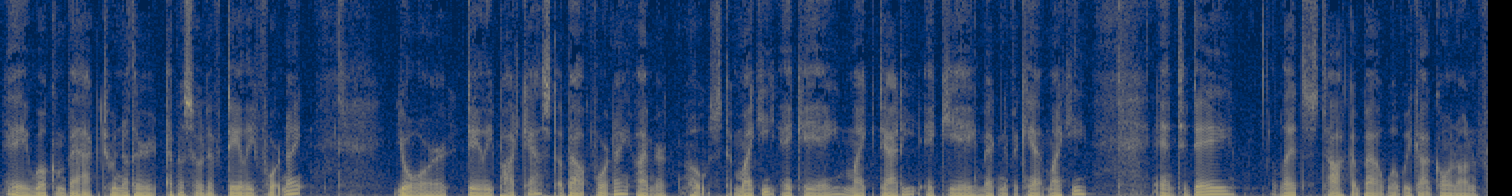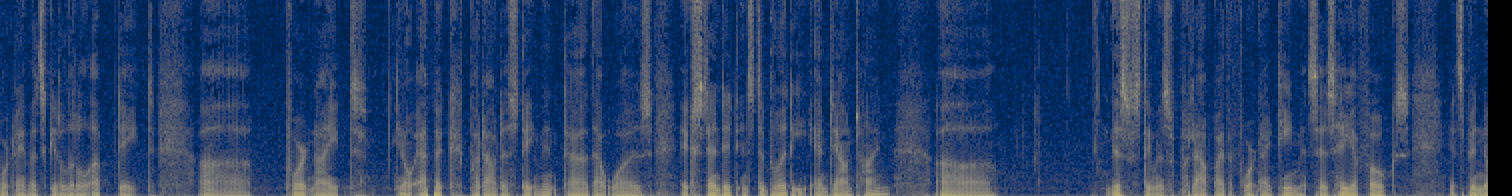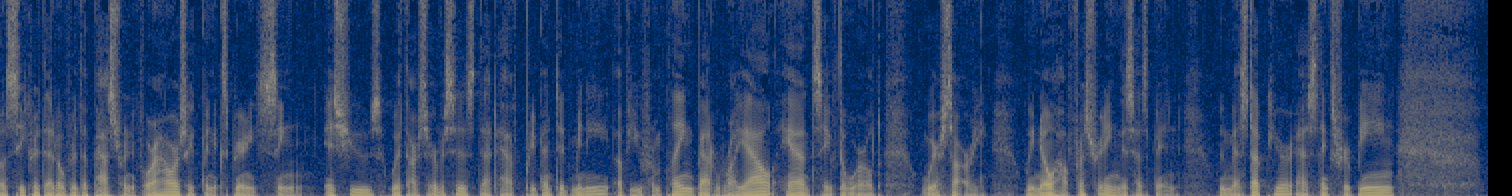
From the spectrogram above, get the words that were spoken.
Hey, welcome back to another episode of Daily Fortnite, your daily podcast about Fortnite. I'm your host, Mikey, aka Mike Daddy, aka Magnificent Mikey. And today, let's talk about what we got going on in Fortnite. Let's get a little update. Uh, Fortnite, you know, Epic put out a statement uh, that was extended instability and downtime. Uh, this statement was put out by the Fortnite team. It says, Hey, folks, it's been no secret that over the past 24 hours we've been experiencing issues with our services that have prevented many of you from playing Battle Royale and Save the World. We're sorry. We know how frustrating this has been. We messed up here, as thanks for being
